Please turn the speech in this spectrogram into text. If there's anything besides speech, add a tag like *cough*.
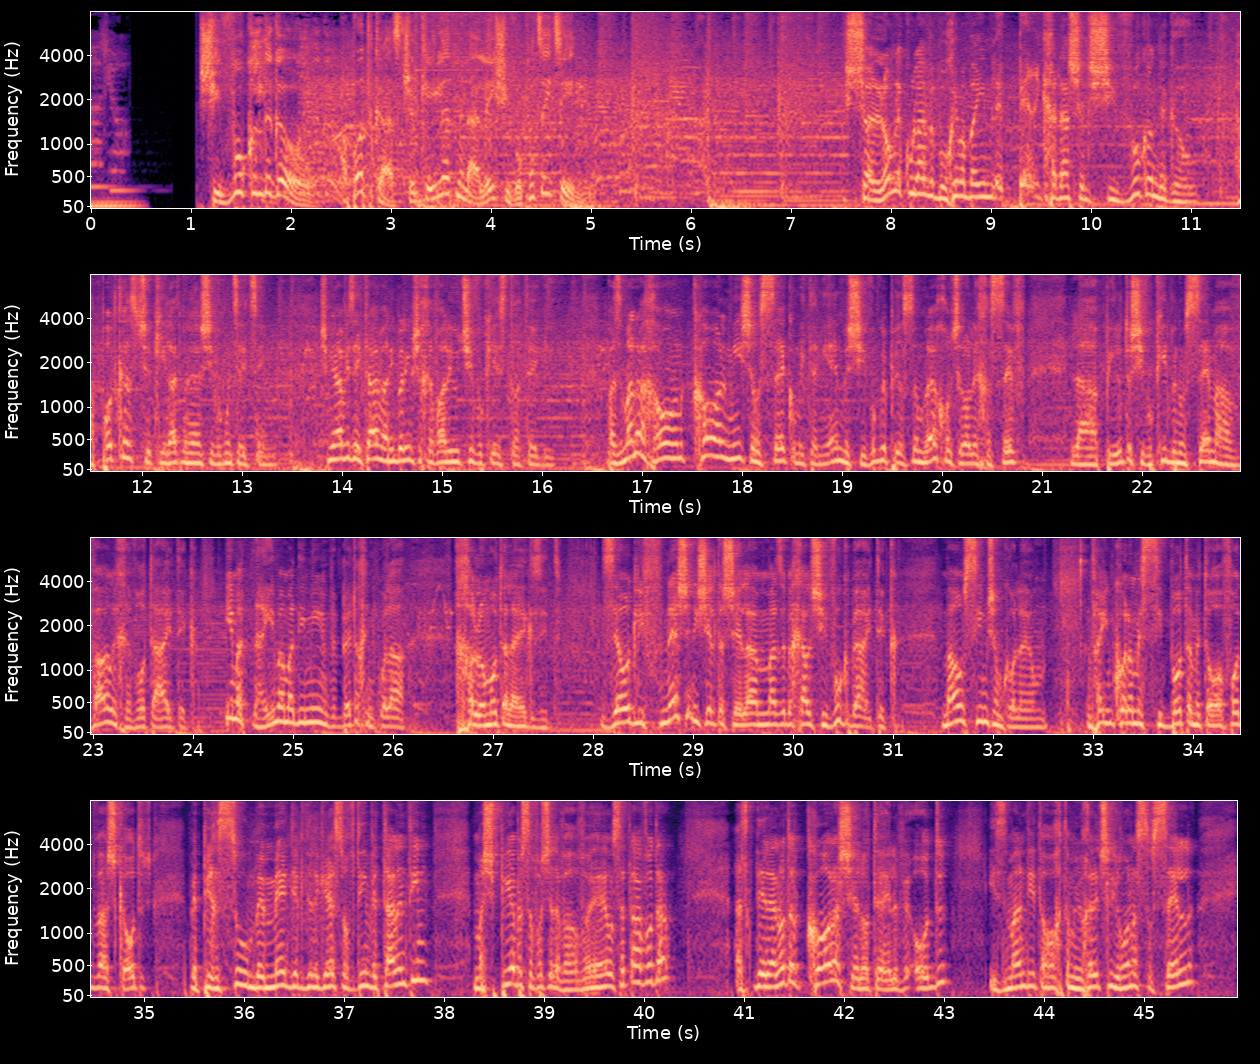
רדיו. שיווק on the go, הפודקאסט של קהילת מנהלי שיווק מצייצים. שלום לכולם וברוכים הבאים לפרק חדש של שיווק on the go, הפודקאסט של קהילת מנהלי שיווק מצייצים. שמי אבי זיתן ואני בעלים של חברה להיות שיווקי אסטרטגי. בזמן האחרון כל מי שעוסק או מתעניין בשיווק ופרסום לא יכול שלא להיחשף לפעילות השיווקית בנושא מעבר לחברות ההייטק, עם התנאים המדהימים ובטח עם כל החלומות על האקזיט. זה עוד לפני שנשאלת השאלה מה זה בכלל שיווק בהייטק. מה עושים שם כל היום? והאם כל המסיבות המטורפות וההשקעות בפרסום, במדיה כדי לגייס עובדים וטאלנטים, משפיע בסופו של דבר ועושה את העבודה? אז כדי לענות על כל השאלות האלה ועוד, הזמנתי את האורחת המיוחדת שלי, רונה סוסל,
